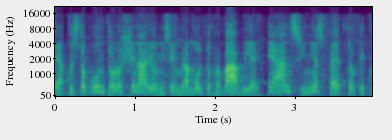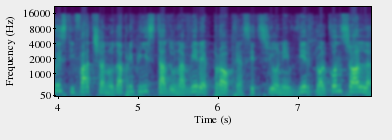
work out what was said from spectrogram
e a questo punto lo scenario mi sembra molto probabile e anzi mi aspetto che questi facciano da apripista ad una vera e propria sezione Virtual Console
